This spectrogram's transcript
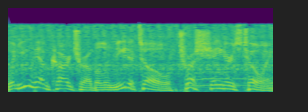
When you have car trouble and need a tow, trust Shaner's Towing.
